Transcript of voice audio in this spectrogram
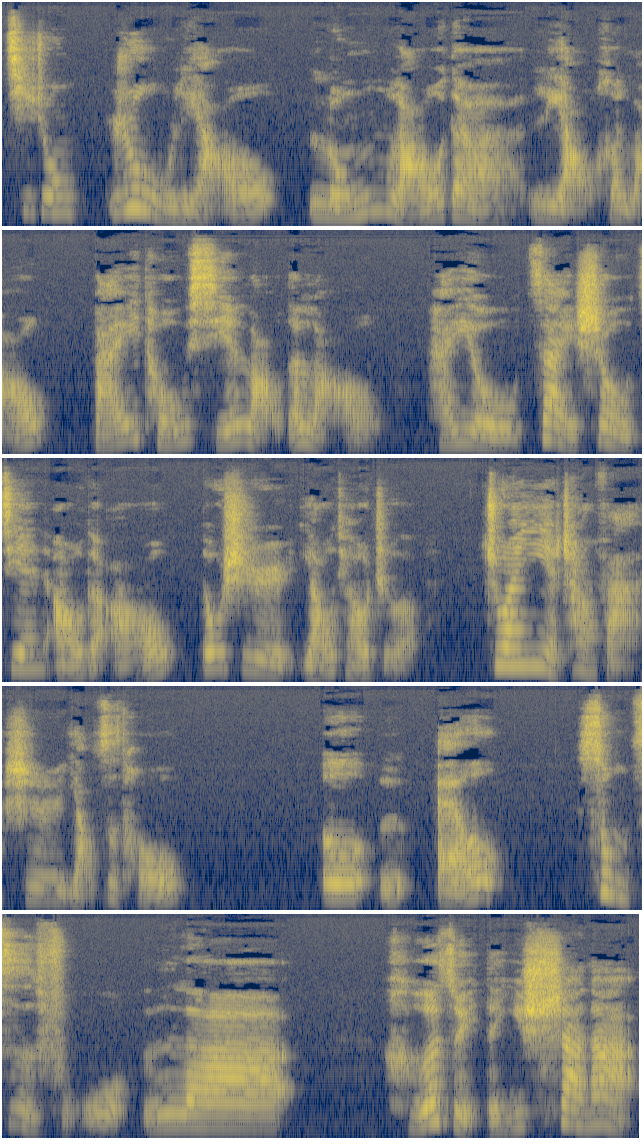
其中入了龙牢的了和牢，白头偕老的老，还有再受煎熬的熬，都是窈窕者。专业唱法是咬字头，o l。宋字府啦，合嘴的一刹那，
